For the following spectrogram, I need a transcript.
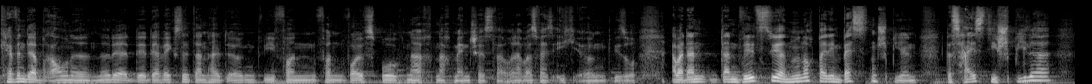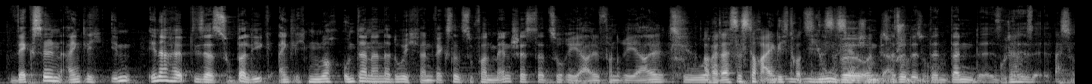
Kevin der Braune, ne, der, der, der wechselt dann halt irgendwie von, von Wolfsburg nach, nach Manchester oder was weiß ich irgendwie so. Aber dann, dann willst du ja nur noch bei den Besten spielen. Das heißt, die Spieler wechseln eigentlich in, innerhalb dieser Super League eigentlich nur noch untereinander durch. Dann wechselst du von Manchester zu Real, von Real zu Aber das ist doch eigentlich trotzdem Juve ja und so- also so. dann, dann Oder? äh, Achso.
